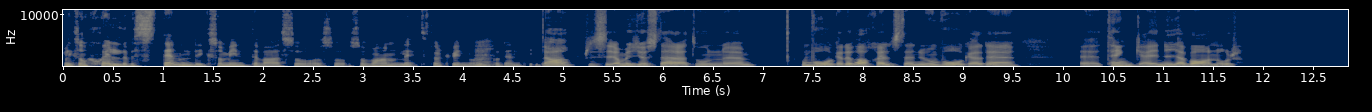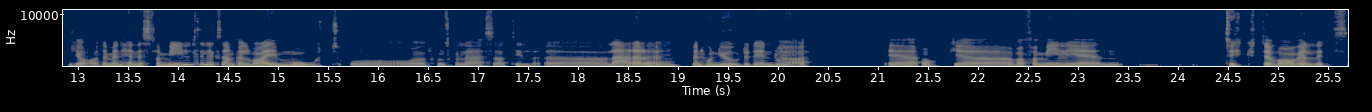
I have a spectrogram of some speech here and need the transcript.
liksom självständig som inte var så, så, så vanligt för kvinnor på den tiden. Ja, precis. Ja, men just det här att hon, hon vågade vara självständig, hon vågade tänka i nya banor. Ja, men hennes familj till exempel var emot och, och att hon ska läsa till eh, lärare, Mm. men hon gjorde det ändå. Eh, och eh, vad familjen tyckte var väldigt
